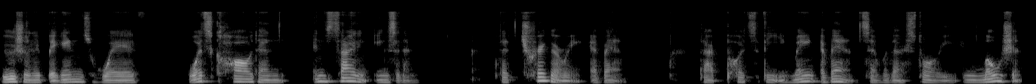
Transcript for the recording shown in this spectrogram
usually begins with what's called an inciting incident, the triggering event that puts the main events of the story in motion.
